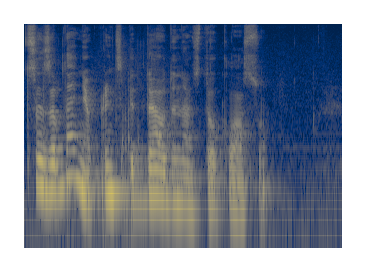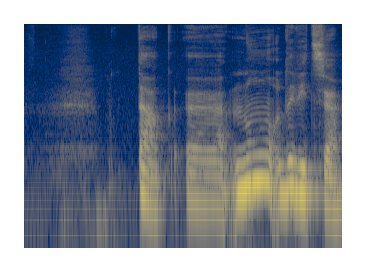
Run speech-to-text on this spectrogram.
Це завдання, в принципі, для 11 класу. Так, е, ну, дивіться.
